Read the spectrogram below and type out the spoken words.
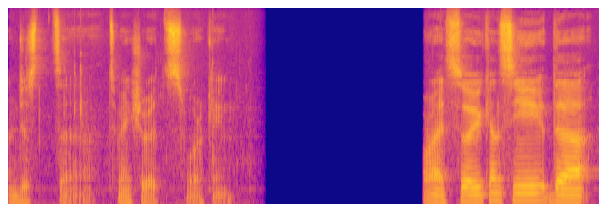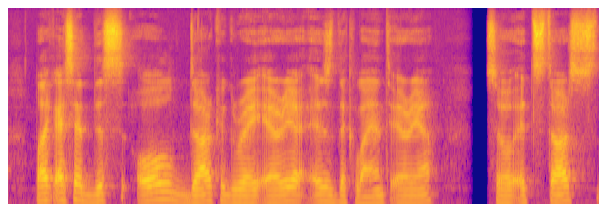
and just uh, to make sure it's working. All right, so you can see the, like I said, this all dark gray area is the client area so it starts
